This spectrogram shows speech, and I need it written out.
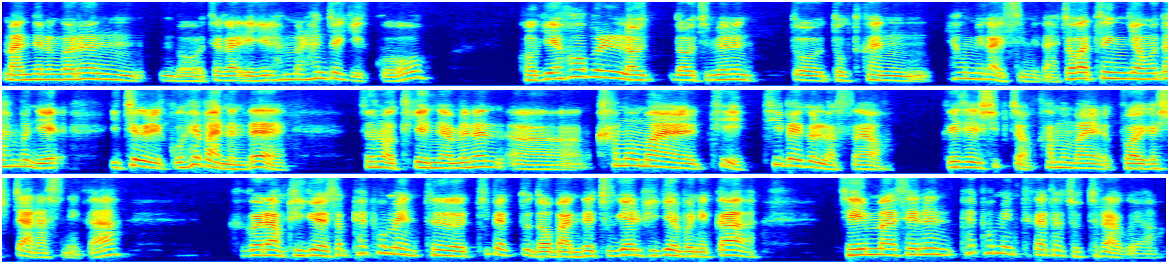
만드는 거는 뭐 제가 얘기를 한 번 한 적이 있고 거기에 허브를 넣 넣어주면은 또 독특한 향미가 있습니다. 저 같은 경우도 한번 예 이 책을 읽고 해 봤는데 저는 어떻게 했냐면은 어 카모마일 티, 티백을 넣었어요. 그게 제일 쉽죠. 카모마일 구하기가 쉽지 않았으니까. 그거랑 비교해서 페퍼민트 티백도 넣어 봤는데 두 개를 비교해 보니까 제 입맛에는 페퍼민트가 더 좋더라고요.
